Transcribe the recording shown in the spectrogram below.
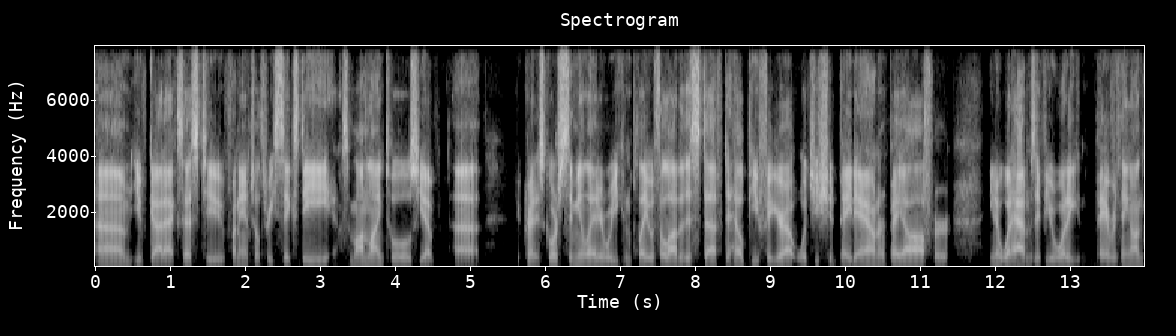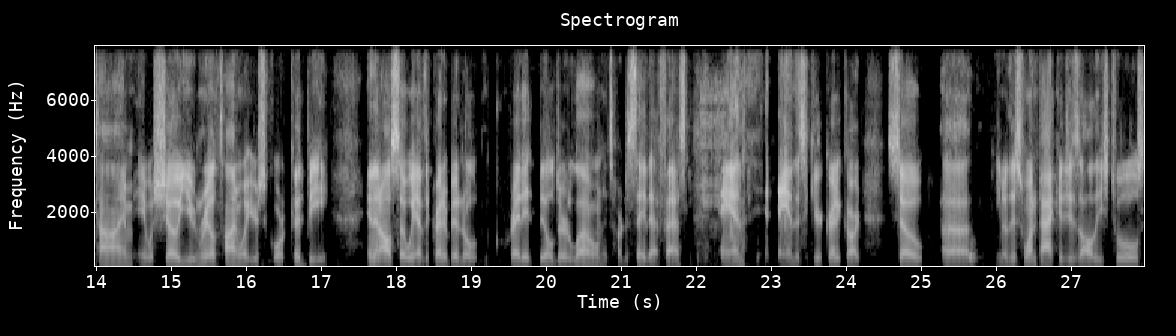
Um, you've got access to Financial 360, some online tools. You have uh, credit score simulator where you can play with a lot of this stuff to help you figure out what you should pay down or pay off or you know what happens if you want to pay everything on time. It will show you in real time what your score could be. And then also we have the credit builder credit builder loan. It's hard to say that fast. And and the secure credit card. So uh, you know this one package is all these tools.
